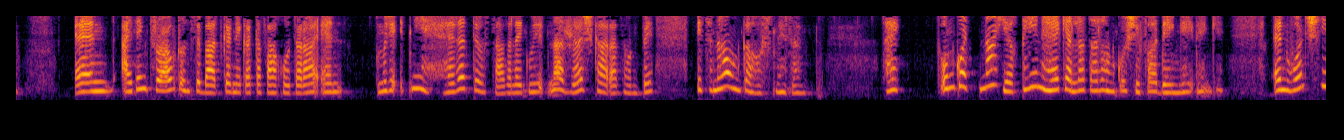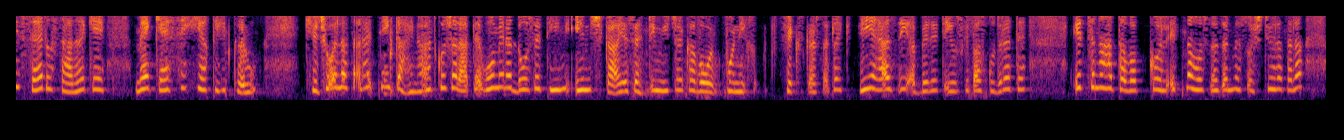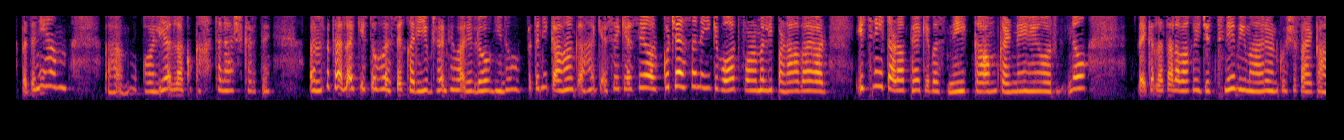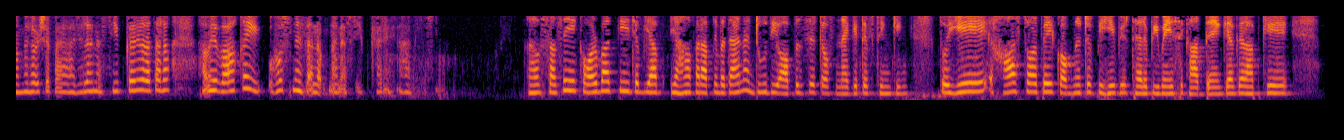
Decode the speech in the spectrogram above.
and I think throughout ان سے بات کرنے کا اتفاق ہوتا رہا اینڈ مجھے اتنی حیرت ہے استاد لائک مجھے اتنا رش کھا رہا تھا ان پہ اتنا ان کا حسن زن لائک ان کو اتنا یقین ہے کہ اللہ تعالیٰ ان کو شفا دیں گے ہی دیں گے اینڈ ون شی سیٹ استادا کہ میں کیسے ہی یقین کروں کہ جو اللہ تعالیٰ اتنی کائنات کو چلاتے وہ میرا دو سے تین انچ کا یا سینٹی میٹر کا وہ نہیں فکس کر سکتا۔ ہی ہیز دی ابلٹی اس کے پاس قدرت ہے۔ اتنا توکل، اتنا حسن نظر میں سوچتی ہوں اللہ تعالیٰ۔ پتہ نہیں ہم اولیاء اللہ کو کہاں تلاش کرتے ہیں؟ اللہ تعالیٰ کی تو ویسے قریب رہنے والے لوگ یو نو پتہ نہیں کہاں کہاں، کیسے کیسے۔ اور کچھ ایسا نہیں کہ بہت فارملی پڑھا ہوا ہے اور اتنی تڑپ ہے کہ بس نیک کام کرنے ہیں اور نو لائک اللہ تعالیٰ واقعی جتنے بیمار ہیں ان کو شفا کامل اور شفا عاجلہ نصیب کرے اللہ تعالیٰ ہمیں واقعی حسن زن اپنا نصیب کرے استاذ ایک اور بات بھی جب یہاں پر آپ نے بتایا نا do the opposite of negative thinking تو یہ خاص طور پہ کوگنیٹو بہیویئر تھراپی میں یہ سکھاتے ہیں کہ اگر آپ کے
